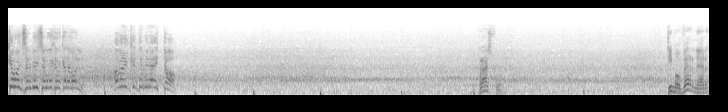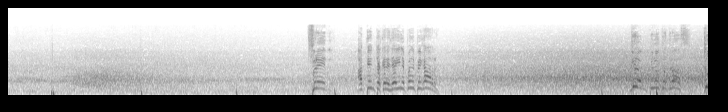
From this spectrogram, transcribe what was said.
¡Qué buen servicio! Lo deja de cara a gol. A ver en qué termina esto. Rashford. Timo Werner. Fred. Atento que desde ahí le puede pegar. Gran pelota atrás. ¡Gol!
